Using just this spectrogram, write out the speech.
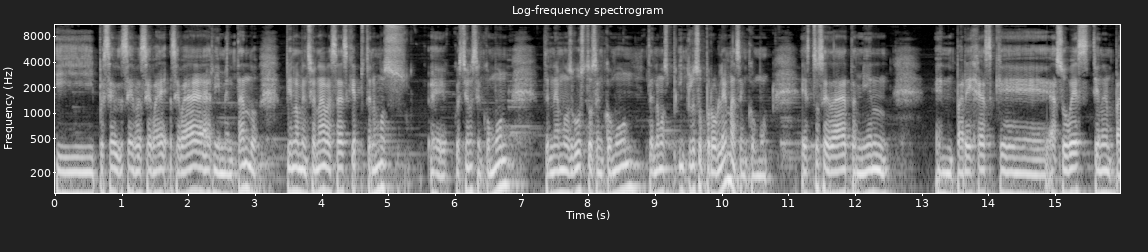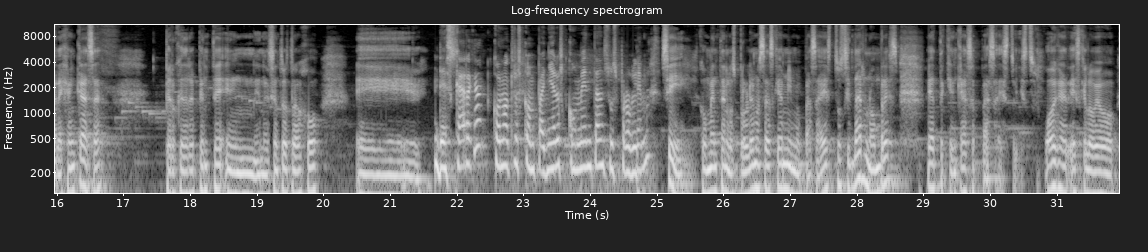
Y pues se, se, va, se va alimentando. Bien lo mencionaba, ¿sabes qué? Pues tenemos eh, cuestiones en común, tenemos gustos en común, tenemos incluso problemas en común. Esto se da también en parejas que a su vez tienen pareja en casa, pero que de repente en, en el centro de trabajo eh, ¿Descargan con otros compañeros? ¿Comentan sus problemas? Sí, comentan los problemas. ¿Sabes que A mí me pasa esto, sin dar nombres. Fíjate que en casa pasa esto y esto. Oiga, es que lo veo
